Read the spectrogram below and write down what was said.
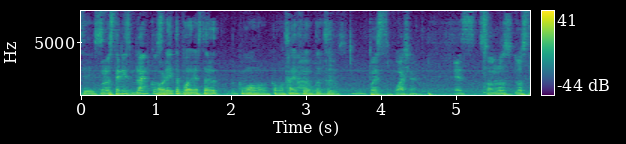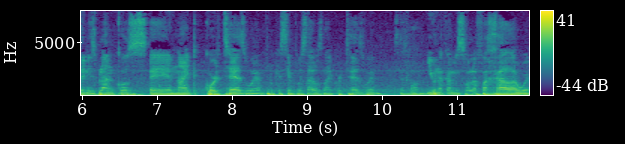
Sí, sí. unos tenis blancos. Ahorita podría estar como, como Ajá, Seinfeld, entonces. Pues, guacha. Es, son los, los tenis blancos eh, Nike Cortez, güey. Porque siempre usa los Nike Cortez, güey. Y una camisola fajada, güey.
